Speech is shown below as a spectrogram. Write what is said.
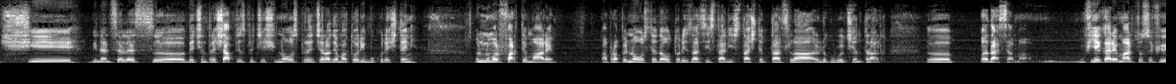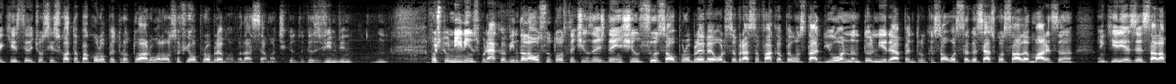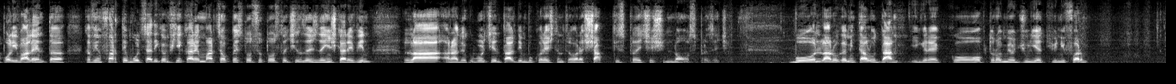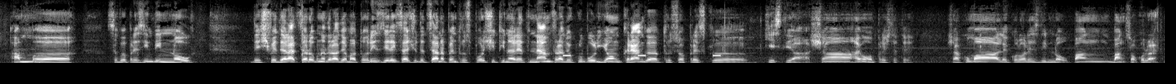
și, bineînțeles, uh, deci între 17 și 19 radioamatorii bucureșteni, în număr foarte mare, aproape 900 de autorizații, staliști așteptați la Clubul Central. Uh, vă dați seama, în fiecare marți o să fie o chestie, deci o să-i scoată pe acolo pe trotuarul ăla, o să fie o problemă, vă dați seama ce câți vin, vin nu știu, Nini îmi spunea că vin de la 100-150 de inși în sus, sau probleme, ori să vrea să facă pe un stadion întâlnirea, pentru că sau o să găsească o sală mare, să închirieze sala polivalentă, că vin foarte mulți, adică în fiecare marți au peste 100-150 de inși care vin la Radioclubul Central din București între ore 17 și 19. Bun, la rugămintea lui Dan, Y8 Romeo Juliet Uniform, am uh, să vă prezint din nou deci Federația Română de Radioamatorism, Direcția Județeană pentru Sport și Tineret Neamț, Radioclubul Ion Creangă, trebuie să opresc uh, chestia așa, hai mă, oprește-te. Și acum le colorez din nou, bang, bang, s-au colorat.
